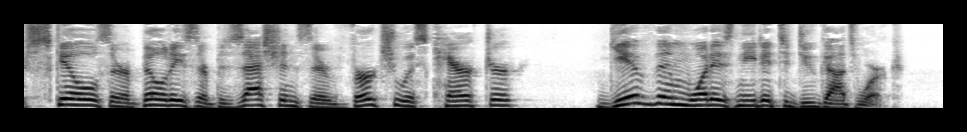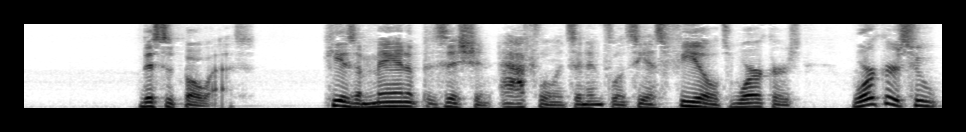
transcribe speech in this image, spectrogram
skills, their abilities, their possessions, their virtuous character give them what is needed to do God's work. This is Boaz. He is a man of position, affluence, and influence. He has fields, workers, workers who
